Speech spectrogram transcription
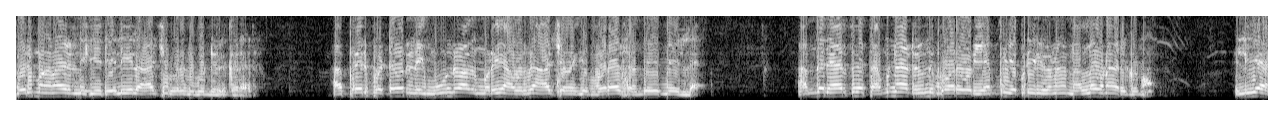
பெருமானார் இன்னைக்கு டெல்லியில் ஆட்சி புரிந்து கொண்டிருக்கிறார். அப்பேற்பட்டவர் இன்னைக்கு மூன்றாவது முறையும் அவர் தான் ஆட்சி அமைக்க போகிறார் சந்தேகமே இல்லை. அந்த நேரத்தில் தமிழ்நாட்டிலிருந்து போகிற ஒரு எம்பி எப்படி இருக்கணும்? நல்லவனாக இருக்கணும். இல்லையா?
